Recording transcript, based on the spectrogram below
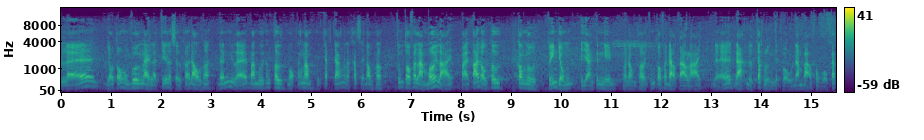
lễ dỗ tổ Hùng Vương này là chỉ là sự khởi đầu thôi. Đến cái lễ 30 tháng 4, 1 tháng 5 thì chắc chắn là khách sẽ đông hơn. Chúng tôi phải làm mới lại, phải tái đầu tư con người, tuyển dụng dạng kinh nghiệm và đồng thời chúng tôi phải đào tạo lại để đạt được chất lượng dịch vụ đảm bảo phục vụ khách.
